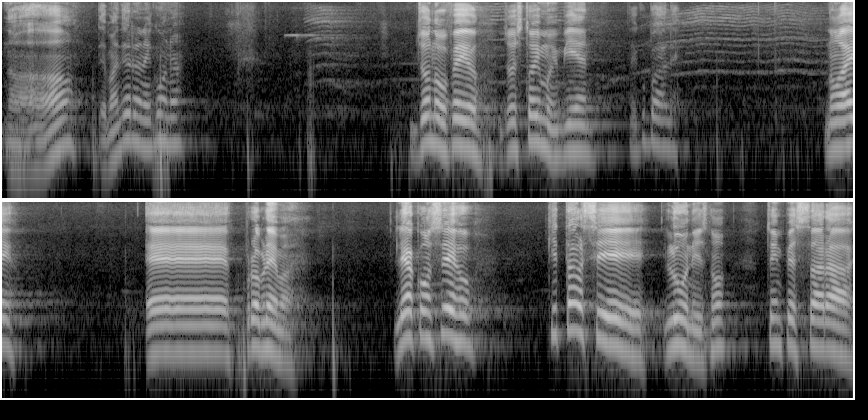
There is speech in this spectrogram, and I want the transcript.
Não, de maneira nenhuma. Eu não vejo, eu estou muito bem. Digo, vale. Não há é, problema. Le aconselho, que tal se lunes, não? Tu começar a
